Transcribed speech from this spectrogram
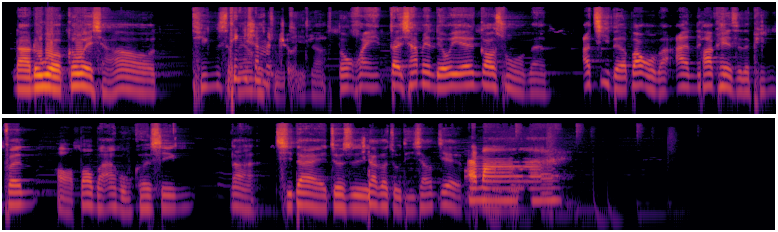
那如果各位想要听什么样的主题主题呢？都欢迎在下面留言告诉我们啊！记得帮我们按 Podcast 的评分，好，帮我们按五颗星。那期待就是下个主题相见，拜拜。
